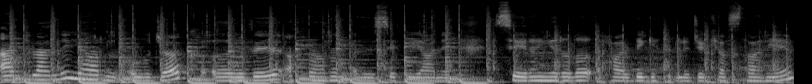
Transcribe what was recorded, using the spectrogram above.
ertelendi. Yarın olacak Ee, ve Afra'nın e, seti yani Seyran yaralı halde getirilecek hastaneye.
